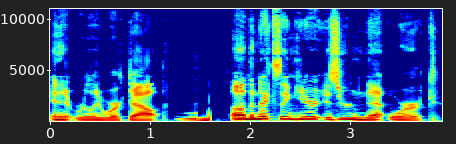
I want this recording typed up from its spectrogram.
and it really worked out. Uh, the next thing here is your network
